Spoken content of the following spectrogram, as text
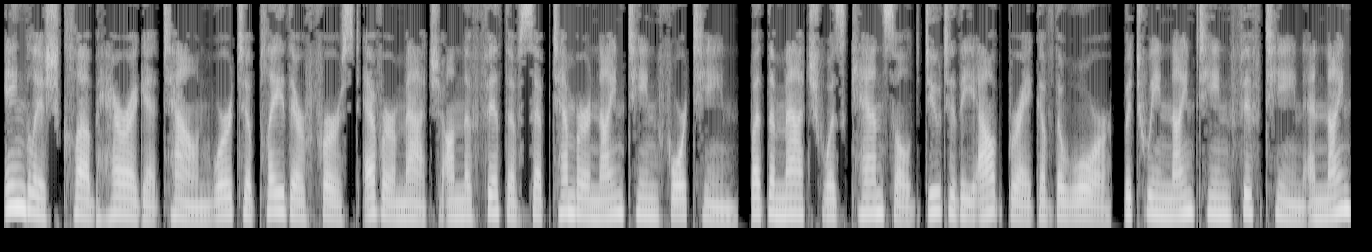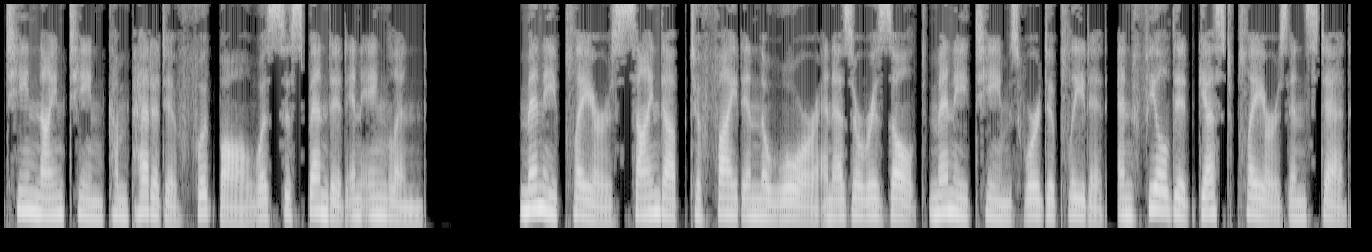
English club Harrogate Town were to play their first ever match on 5 September 1914, but the match was cancelled due to the outbreak of the war. Between 1915 and 1919, competitive football was suspended in England. Many players signed up to fight in the war and as a result many teams were depleted, and fielded guest players instead.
